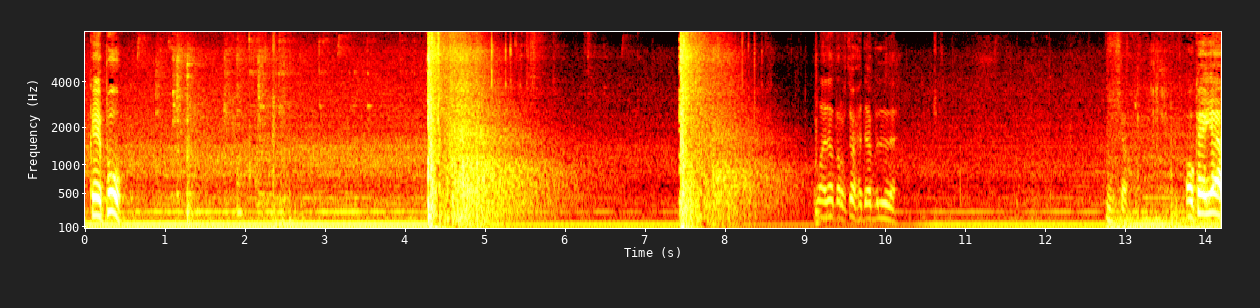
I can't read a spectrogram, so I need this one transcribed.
okay pull والله اذا ضربت وحده بالله مشى أوكي يا بو ضرب فيها وحده جود جوب مان ah, شوية. شوية The غادي مزيان biggest thing is you gotta remember to shoot in front of them. خاصك تضرب You تضرب don't want to قدامها shoot يا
